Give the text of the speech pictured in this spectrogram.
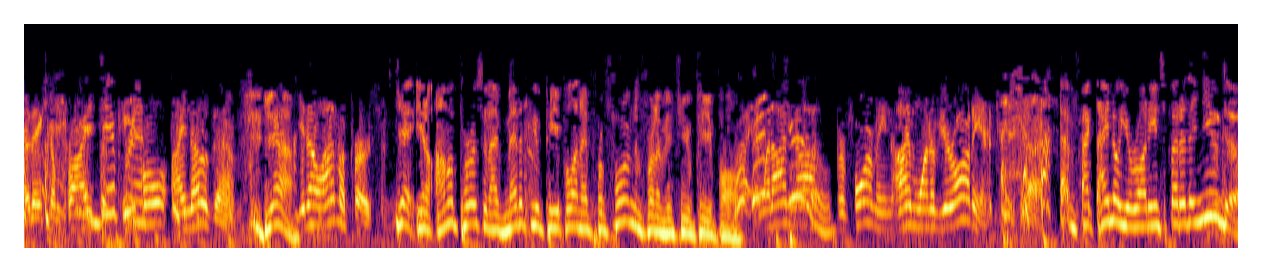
are they comprised of people? I know them. Yeah. You know, I'm a person. Yeah, you know, I'm a person. I've met a few people and I've performed in front of a few people. Right, when I'm true. not performing, I'm one of your audience. In fact, I know your audience better than you do.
